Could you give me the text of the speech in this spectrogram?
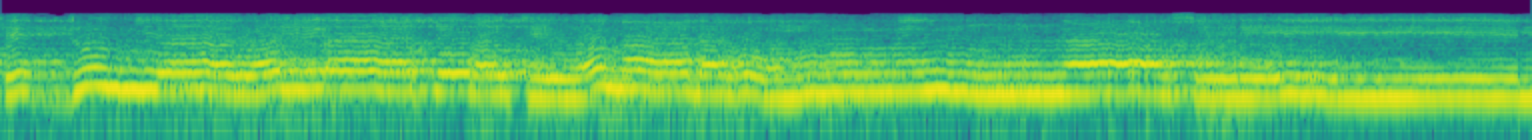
في الدنيا والآخرة وما لهم من ناصرين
